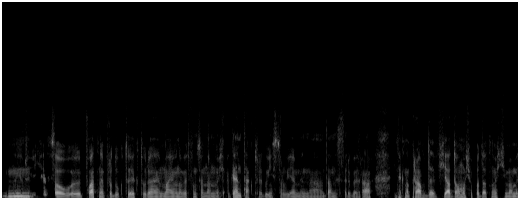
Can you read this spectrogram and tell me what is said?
No i mm. oczywiście są e, płatne produkty, które mają nawet funkcjonalność agenta, którego instalujemy na danych serwerach i tak naprawdę wiadomość o podatności mamy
